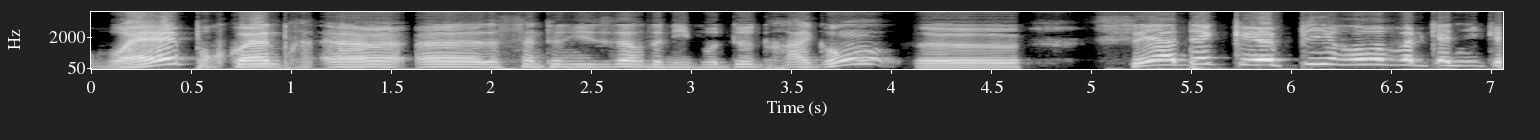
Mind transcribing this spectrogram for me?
Ouais, pourquoi un, un, synthoniseur de niveau 2 dragon euh, C'est un deck euh, pyro-volcanique,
